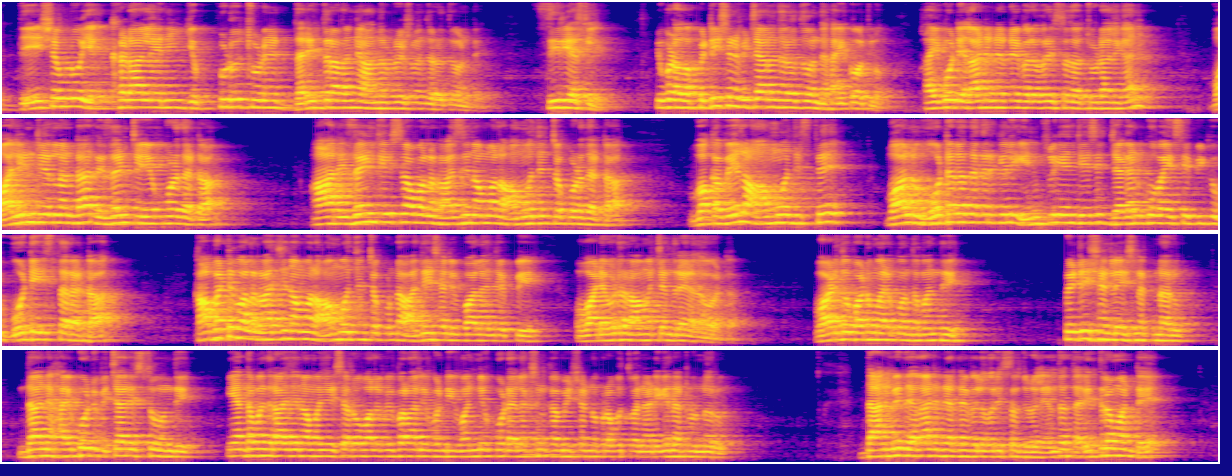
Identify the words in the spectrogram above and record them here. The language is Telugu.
దేశంలో ఎక్కడా లేని ఎప్పుడూ చూడని దరిద్రాలన్నీ ఆంధ్రప్రదేశ్లో జరుగుతూ ఉంటాయి. సీరియస్లీ. ఇప్పుడు ఒక పిటిషన్ విచారణ జరుగుతుంది హైకోర్టులో. హైకోర్టు ఎలాంటి నిర్ణయం వెలువరిస్తుందో చూడాలి కానీ వాలంటీర్లు అంట రిజైన్ చేయకూడదట. ఆ రిజైన్ చేసిన వాళ్ళ రాజీనామాలు ఆమోదించకూడదట. ఒకవేళ ఆమోదిస్తే వాళ్ళు ఓటర్ల దగ్గరికి వెళ్ళి ఇన్ఫ్లుయెన్స్ చేసి జగన్కు వైసీపీకి ఓటే ఇస్తారట. కాబట్టి వాళ్ళ రాజీనామాలు ఆమోదించకుండా ఆదేశాలు ఇవ్వాలని చెప్పి వాడెవడో రామచంద్ర యాదవ్ అట వాడితో పాటు మరి కొంతమంది పిటిషన్లు వేసినట్టున్నారు. దాన్ని హైకోర్టు విచారిస్తూ ఉంది. ఎంతమంది రాజీనామా చేశారో వాళ్ళ వివరాలు ఇవ్వండి. ఇవన్నీ కూడా ఎలక్షన్ కమిషన్ను ప్రభుత్వాన్ని అడిగినట్లున్నారు. దాని మీద ఎలాంటి నిర్ణయం వెలువరిస్తారో చూడాలి. ఎంత దరిద్రం అంటే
